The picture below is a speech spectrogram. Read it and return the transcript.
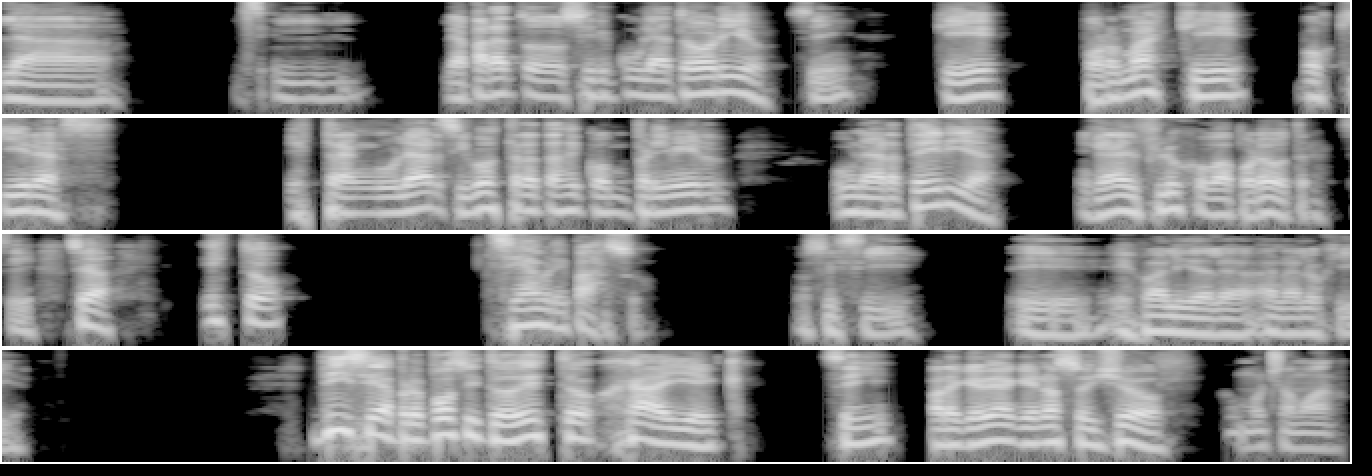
la, el, el aparato circulatorio, ¿sí? que por más que vos quieras estrangular, si vos tratás de comprimir una arteria, en general el flujo va por otra. ¿sí? O sea, esto se abre paso. No sé si eh, es válida la analogía. Dice a propósito de esto Hayek, ¿sí? para que vean que no soy yo. Con mucho amor.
